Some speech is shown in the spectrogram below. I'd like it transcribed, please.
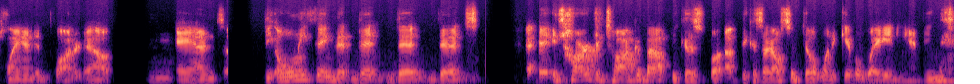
planned and plotted out. Mm-hmm. And the only thing that that that that it's hard to talk about because uh, because I also don't want to give away any endings,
